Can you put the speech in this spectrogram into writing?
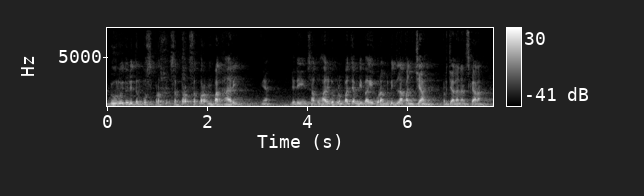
dulu itu ditempuh seper, seper, seperempat hari, ya. Jadi satu hari 24 jam dibagi kurang lebih 8 jam perjalanan sekarang.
